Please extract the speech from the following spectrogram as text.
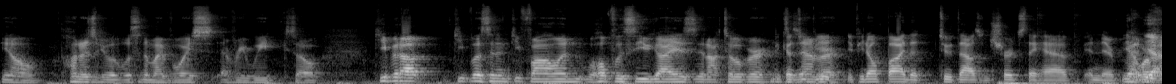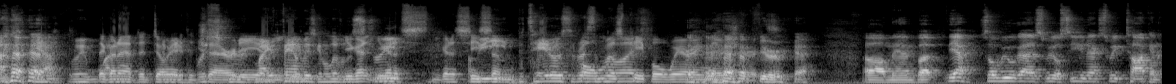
you know hundreds of people that listen to my voice every week. So keep it up. Keep listening. Keep following. We'll hopefully see you guys in October, in Because if you if you don't buy the two thousand shirts they have in their yeah, we're, Yeah. yeah. I mean, they're I gonna mean- have to I donate mean, it to charity. screwed. My I mean, family's gonna live in the gonna, street. You're gonna, you're gonna see some potatoes the rest of my homeless life. people wearing their shirts. You're- yeah. Oh man, but yeah. So we will guys, we will see you next week talking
